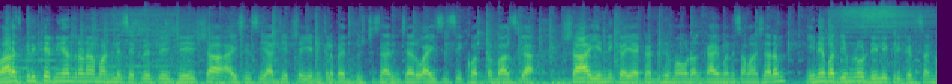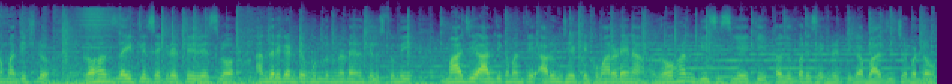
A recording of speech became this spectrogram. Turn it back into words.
భారత్ క్రికెట్ నియంత్రణ మండలి సెక్రటరీ జై షా ఐసీసీ అధ్యక్ష ఎన్నికలపై దృష్టి సారించారు. ఐసీసీ కొత్త బాస్గా షా ఎన్నిక ఏకగ్రీవం అవడం ఖాయమని సమాచారం. ఈ నేపథ్యంలో ఢిల్లీ క్రికెట్ సంఘం అధ్యక్షుడు రోహన్ జైట్లీ సెక్రటరీ రేసులో అందరికంటే ముందున్నాడని తెలుస్తుంది. మాజీ ఆర్థిక మంత్రి అరుణ్ జైట్లీ కుమారుడైన రోహన్ బీసీసీఐకి తదుపరి సెక్రటరీగా బాధ్యత చేపట్టడం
